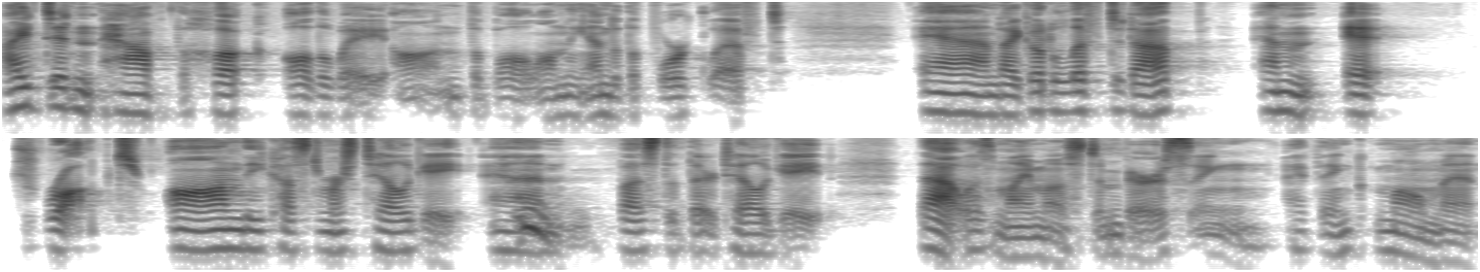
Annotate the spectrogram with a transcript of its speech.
I didn't have the hook all the way on the ball on the end of the forklift. And I go to lift it up, and it dropped on the customer's tailgate and busted their tailgate. That was my most embarrassing, I think, moment.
